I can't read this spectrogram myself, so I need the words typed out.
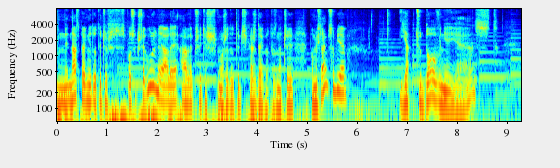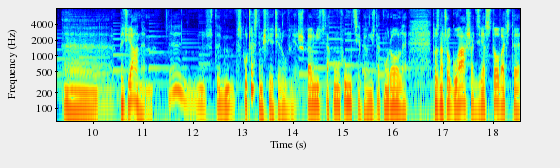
nas pewnie dotyczy w sposób szczególny, ale, ale przecież może dotyczyć każdego. To znaczy, pomyślałem sobie, jak cudownie jest e, być Janem. W tym współczesnym świecie również, pełnić taką funkcję, pełnić taką rolę, to znaczy ogłaszać, zwiastować te,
